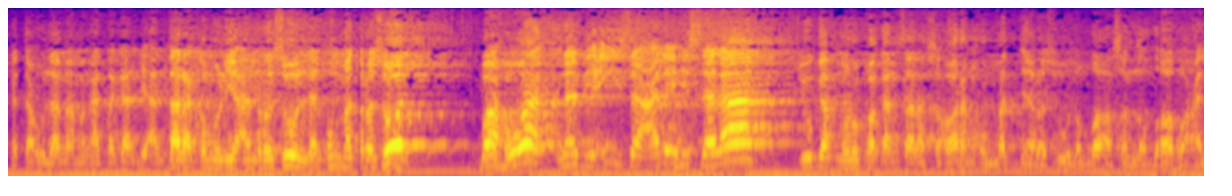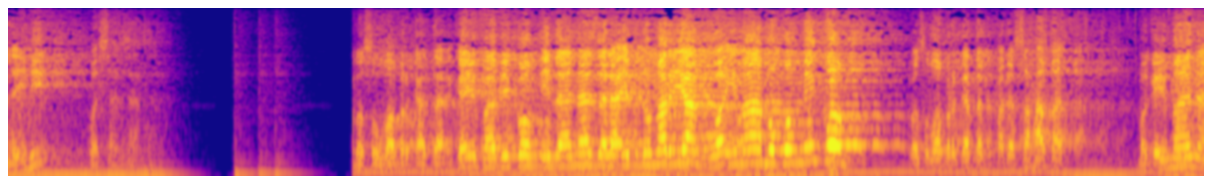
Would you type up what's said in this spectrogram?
kata ulama mengatakan di antara kemuliaan Rasul dan umat Rasul bahwa Nabi Isa alaihi salam juga merupakan salah seorang umatnya Rasulullah sallallahu alaihi wasallam. Rasulullah berkata, "Kaifa bikum idza nazala ibnu Maryam wa imamukum minkum?" Rasulullah berkata kepada sahabat, "Bagaimana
